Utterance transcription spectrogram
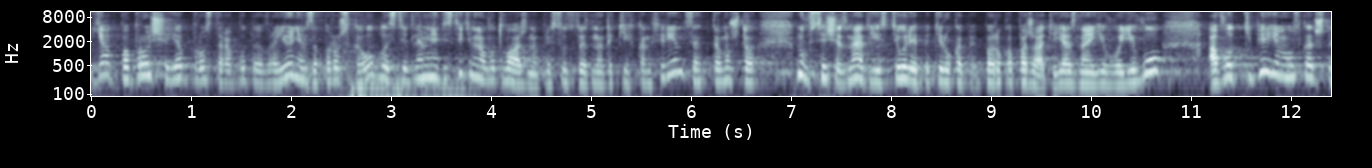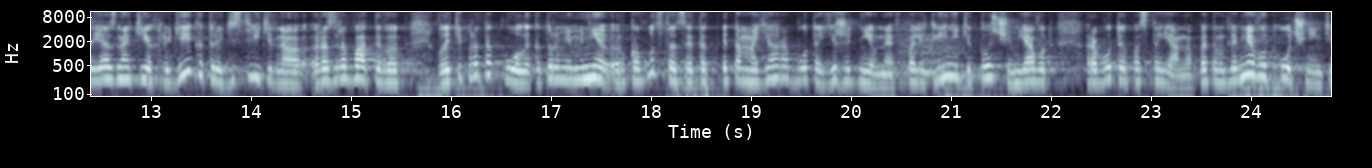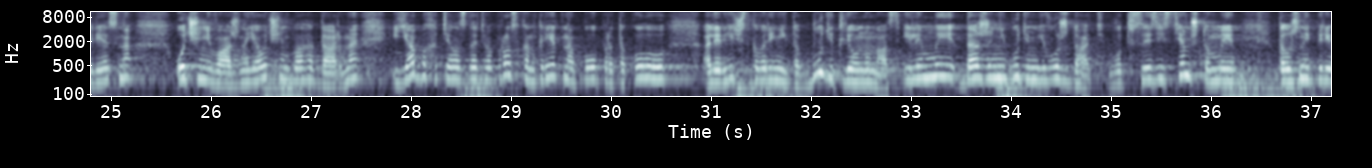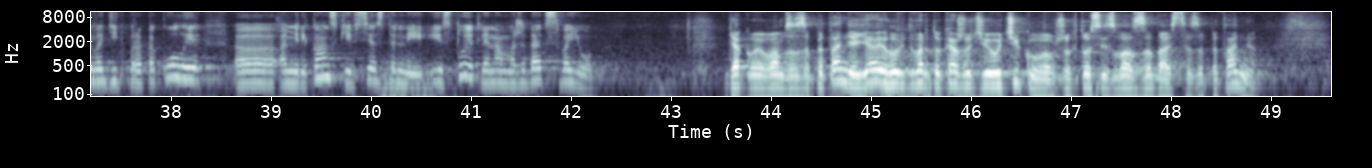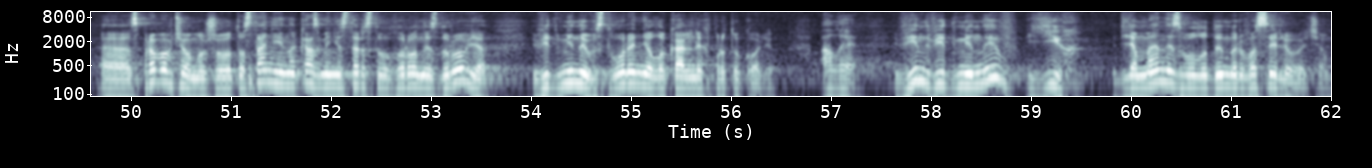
Я попроще, я просто работаю в районе, в Запорожской области. Для меня действительно вот важно присутствовать на таких конференциях, потому что, ну, все сейчас знают, есть теория пяти рукоп- рукопожатий. Я знаю его, его. А вот теперь я могу сказать, что я знаю тех людей, которые действительно разрабатывают вот эти протоколы, которыми мне руководствоваться, это, это моя работа ежедневная в поликлинике, то, с чем я вот работаю постоянно. Поэтому для меня вот очень интересно, очень важно, я очень благодарна. И я бы хотела задать вопрос конкретно по протоколу аллергического ринита. Будет ли он у нас? Или мы даже не будем его ждать? Вот в связи с тем, что мы должны переводить протоколы э, американские и все остальные. И стоит ли нам ожидать свое? Дякую вам за запитання. Я його, відверто кажучи, очікував, що хтось із вас задасть це запитання. Е, Справа в чому, що от останній наказ Міністерства охорони здоров'я відмінив створення локальних протоколів. Але він відмінив їх для мене з Володимиром Васильовичем.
